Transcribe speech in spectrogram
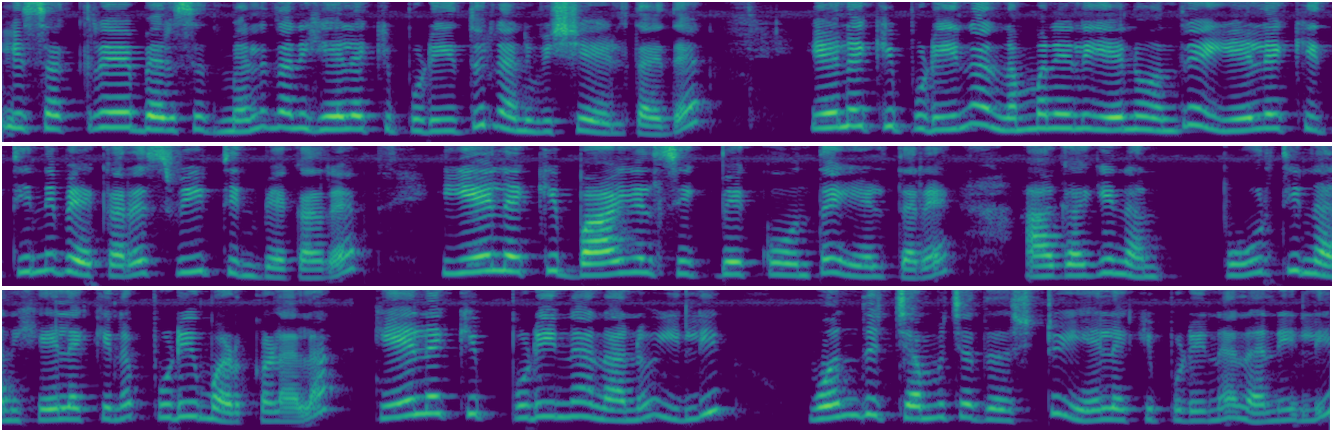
ಈ ಸಕ್ಕರೆ ಬೆರೆಸಿದ ಮೇಲೆ ನಾನು ಏಲಕ್ಕಿ ಪುಡಿದು ನಾನು ವಿಷಯ ಹೇಳ್ತಾ ಇದ್ದೆ. ಏಲಕ್ಕಿ ಪುಡಿನ ನಮ್ಮ ಮನೇಲಿ ಏನು ಅಂದರೆ ಏಲಕ್ಕಿ ತಿನ್ನಬೇಕಾದ್ರೆ ಸ್ವೀಟ್ ತಿನ್ನಬೇಕಾದ್ರೆ ಏಲಕ್ಕಿ ಬಾಯಲ್ಲಿ ಸಿಗಬೇಕು ಅಂತ ಹೇಳ್ತಾರೆ. ಹಾಗಾಗಿ ನಾನು ಪೂರ್ತಿ ನಾನು ಏಲಕ್ಕಿನ ಪುಡಿ ಮಾಡ್ಕೊಳ್ಳಲ್ಲ. ಏಲಕ್ಕಿ ಪುಡಿನ ನಾನು ಇಲ್ಲಿ ಒಂದು ಚಮಚದಷ್ಟು ಏಲಕ್ಕಿ ಪುಡಿನ ನಾನು ಇಲ್ಲಿ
